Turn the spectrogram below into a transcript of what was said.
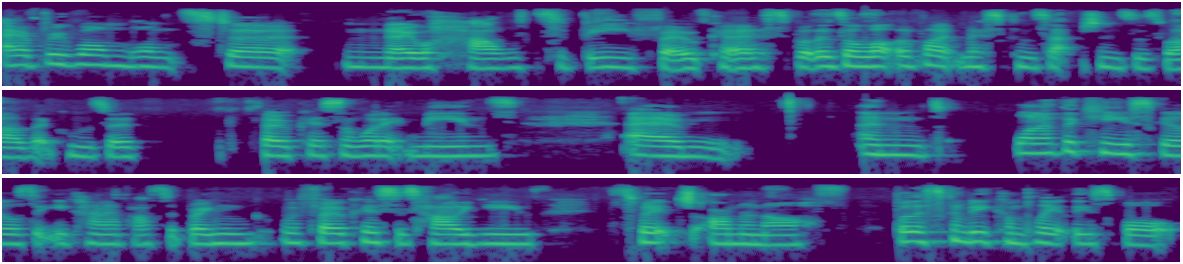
everyone wants to know how to be focused, but there's a lot of like misconceptions as well that comes with focus and what it means. Um, and one of the key skills that you kind of have to bring with focus is how you switch on and off. But this can be completely sport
